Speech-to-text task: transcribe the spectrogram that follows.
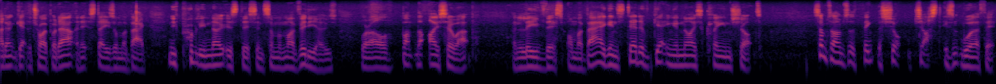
I don't get the tripod out and it stays on my bag. And you've probably noticed this in some of my videos where I'll bump the ISO up and leave this on my bag instead of getting a nice clean shot. Sometimes I think the shot just isn't worth it.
